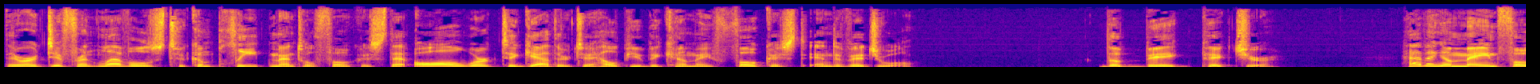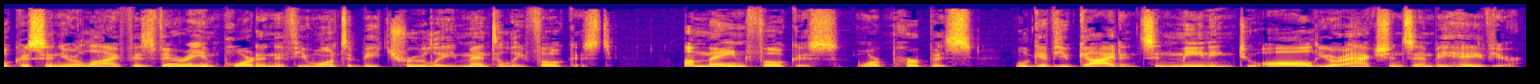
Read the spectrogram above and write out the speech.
there are different levels to complete mental focus that all work together to help you become a focused individual. The big picture. Having a main focus in your life is very important if you want to be truly mentally focused. A main focus, or purpose, will give you guidance and meaning to all your actions and behavior.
